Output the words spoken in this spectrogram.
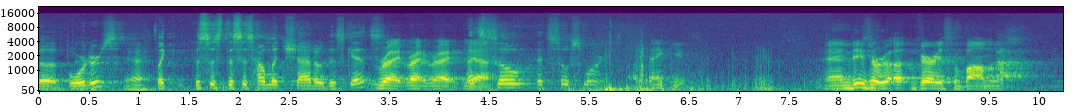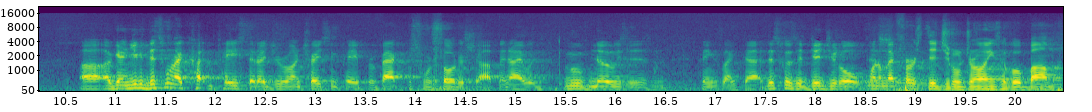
uh, borders. Yeah. It's like this is this is how much shadow this gets. Right, right, right. That's yeah. so that's so smart. Oh, Thank you. And these are uh, various Obamas. Uh, again, you can, this one I cut and pasted. I drew on tracing paper back before Photoshop, and I would move noses and things like that. This was a digital, one of my first digital drawings of Obama,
